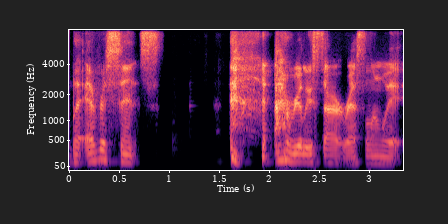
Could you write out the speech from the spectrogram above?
but ever since I really started wrestling with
